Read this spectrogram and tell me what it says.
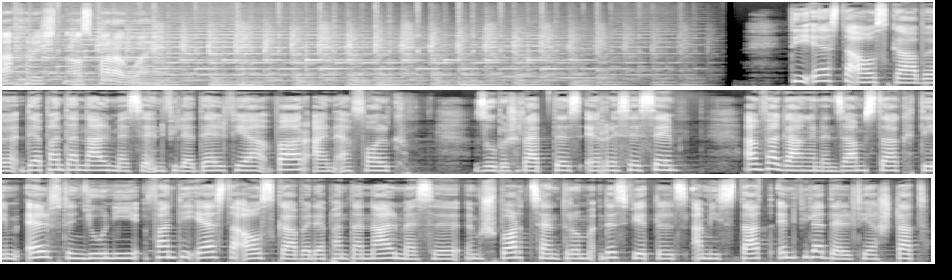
Nachrichten aus Paraguay. Die erste Ausgabe der Pantanalmesse in Philadelphia war ein Erfolg. So beschreibt es RSS. Am vergangenen Samstag, dem 11. Juni, fand die erste Ausgabe der Pantanalmesse im Sportzentrum des Viertels Amistad in Philadelphia statt.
